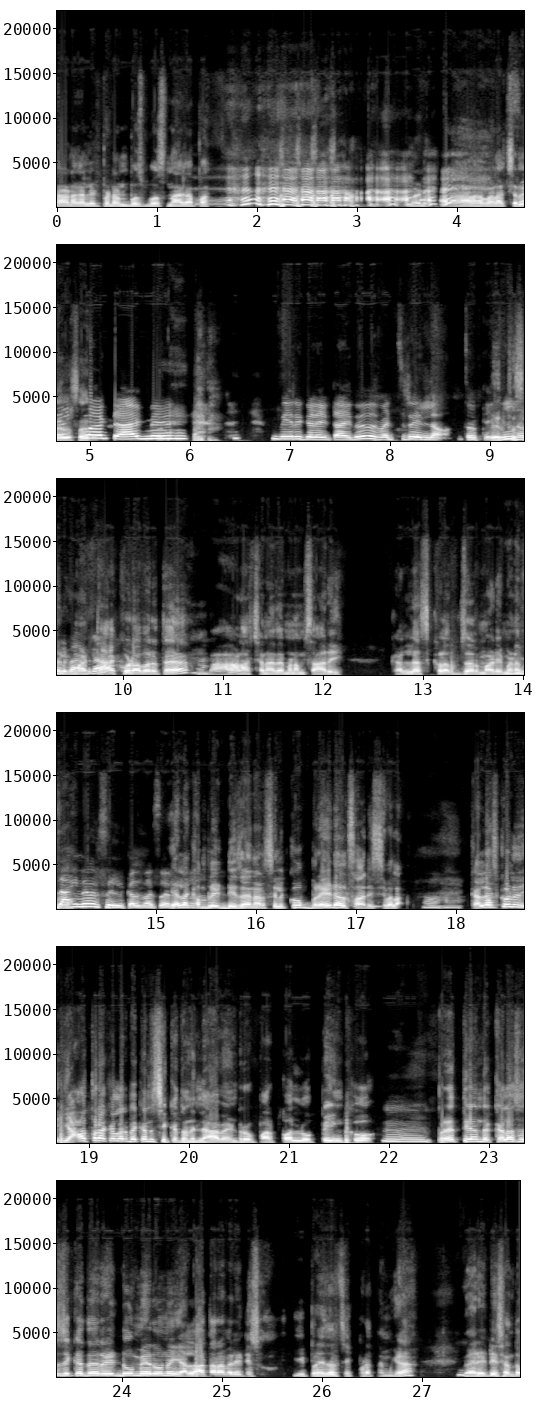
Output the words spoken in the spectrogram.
ತಾಡಗಲ್ಲಿ ಇಟ್ಬಿಟ್ಟು ಬುಸ್ ಬುಸ್ ನಾಗಪ್ಪ. ನೋಡಿ ಬಹಳ ಬಹಳ ಚೆನ್ನಾಗಿದೆ ಸರ್ ಬೇರೆ ಕಡೆ ಇಟ್ಟಾಯ್ತು ಬಟ್ ಇಲ್ಲ. ಕೂಡ ಬರುತ್ತೆ. ಬಹಳ ಚೆನ್ನಾಗಿದೆ ಮೇಡಮ್ ಸಾರಿ. ಕಲರ್ಸ್ಗಳು ಅಬ್ಸರ್ವ್ ಮಾಡಿ ಮೇಡಮ್ ಡಿಸೈನರ್ ಸಿಲ್ಕ್ ಅಲ್ವಾ ಸರ್ ಎಲ್ಲ complete designer silk bridal saris ಇವೆಲ್ಲ. ಕಲರ್ಸ್ಗಳು ಯಾವ ತರ ಕಲರ್ ಬೇಕಂದ್ರೆ ಸಿಕ್ಕತ್ತೆ ನೋಡಿ. ಲ್ಯಾವೆಂಡ್ರು ಪರ್ಪಲ್ ಪಿಂಕ್ ಪ್ರತಿಯೊಂದು ಕಲರ್ಸ್ ಸಿಕ್ಕತ್ತೆ. ರೆಡ್ ಮೇರೂನ್ ಎಲ್ಲಾ ತರ ವೆರೈಟೀಸ್ ಈ ಪ್ರೈಸ್ ಅಲ್ಲಿ ಸಿಕ್ಬಿಡುತ್ತೆ ನಿಮ್ಗೆ. ವೆರೈಟೀಸ್ ಅಂತ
